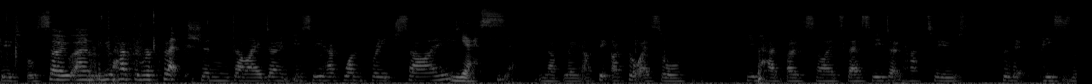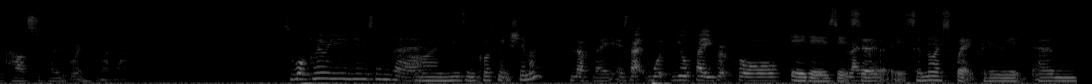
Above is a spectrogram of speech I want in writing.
Beautiful. So um, you have the reflection die, don't you? So you have one for each side. Yes. Yeah, lovely. I think I thought I saw you had both sides there, so you don't have to flip pieces of cardstock over or anything like that. So what glue are you using there? I'm using Cosmic Shimmer. lovely. Is that what your favourite for? It is. It's Layering. a it's a nice wet glue. It um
